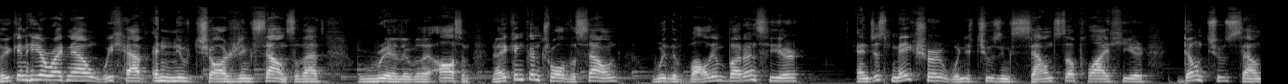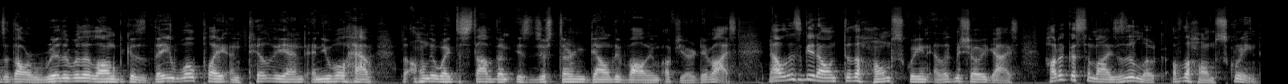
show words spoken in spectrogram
So you can hear right now we have a new charging sound so that's really really awesome. Now you can control the sound with the volume buttons here and just make sure when you're choosing sounds to apply here don't choose sounds that are really really long because they will play until the end and you will have the only way to stop them is just turning down the volume of your device. Now let's get on to the home screen and let me show you guys how to customize the look of the home screen.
